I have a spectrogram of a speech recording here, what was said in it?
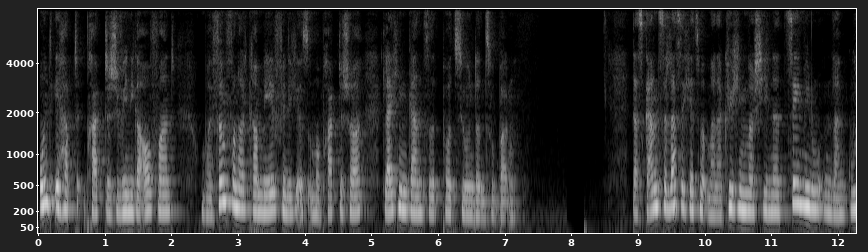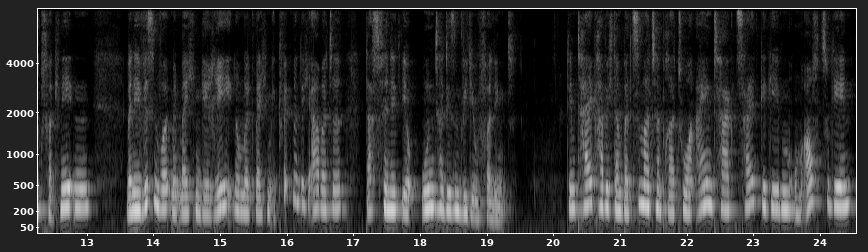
und ihr habt praktisch weniger Aufwand. Und bei 500 Gramm Mehl finde ich es immer praktischer, gleich eine ganze Portion dann zu backen. Das Ganze lasse ich jetzt mit meiner Küchenmaschine 10 Minuten lang gut verkneten. Wenn ihr wissen wollt, mit welchen Geräten und mit welchem Equipment ich arbeite, das findet ihr unter diesem Video verlinkt. Dem Teig habe ich dann bei Zimmertemperatur einen Tag Zeit gegeben, um aufzugehen.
